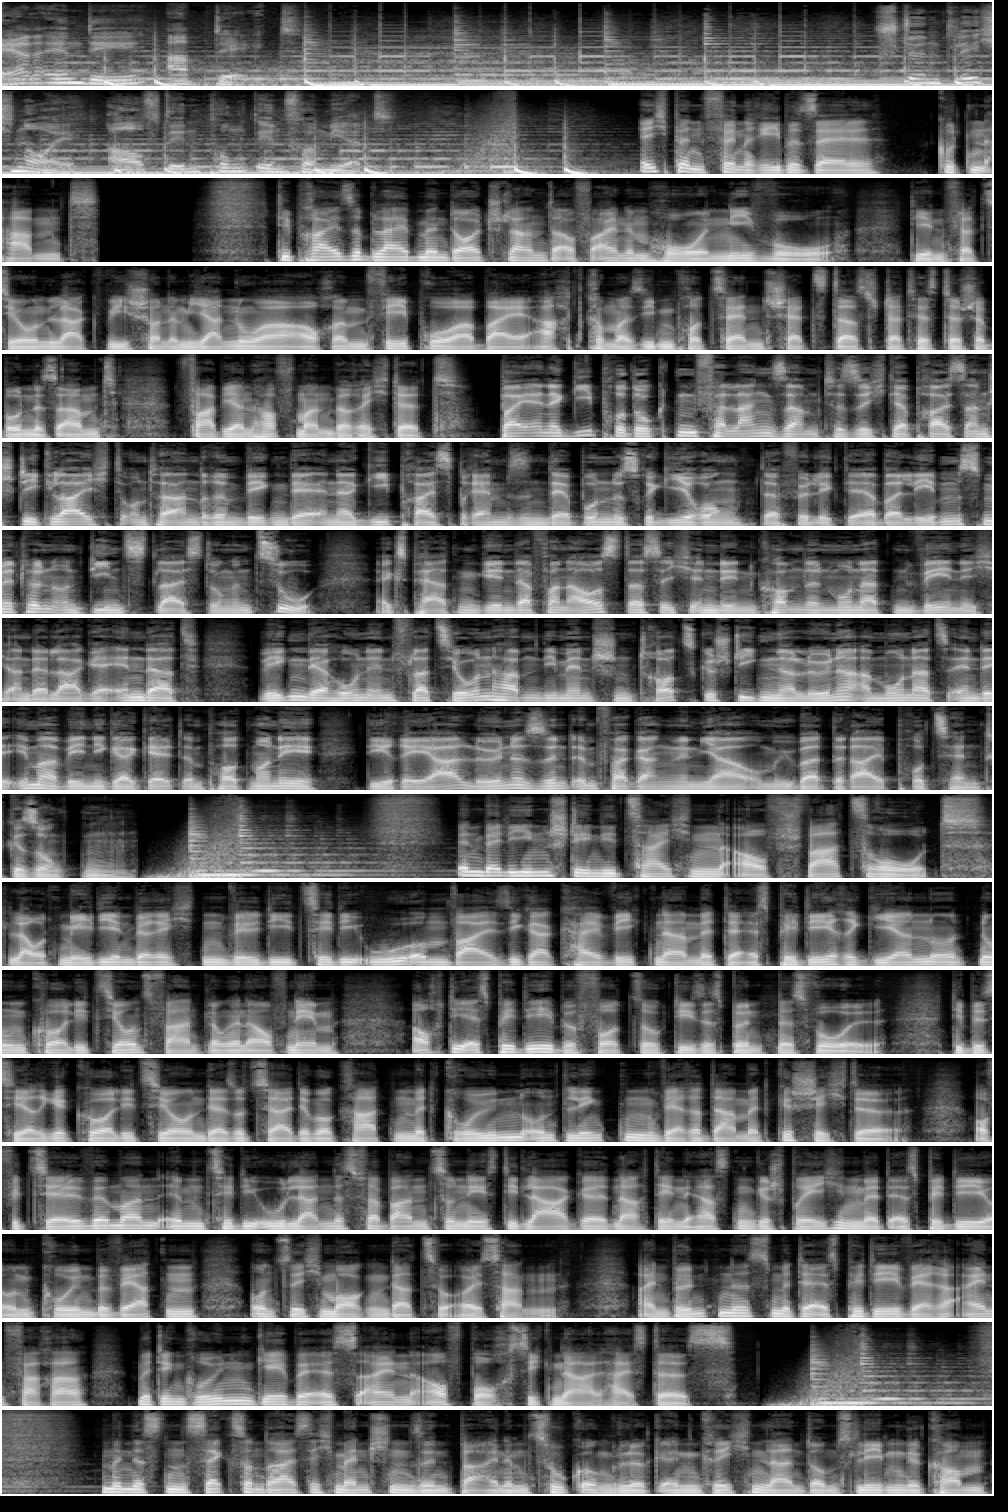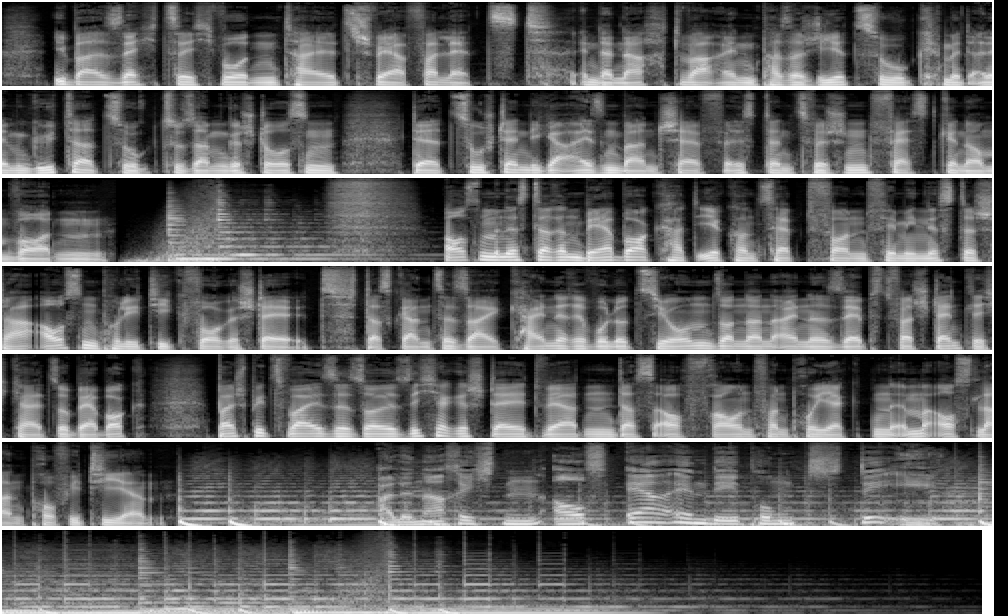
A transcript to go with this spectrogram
RND Update. Stündlich neu. Auf den Punkt informiert. Ich bin Finn Riebesell. Guten Abend. Die Preise bleiben in Deutschland auf einem hohen Niveau. Die Inflation lag wie schon im Januar auch im Februar bei 8,7 Prozent, schätzt das Statistische Bundesamt. Fabian Hoffmann berichtet. Bei Energieprodukten verlangsamte sich der Preisanstieg leicht, unter anderem wegen der Energiepreisbremsen der Bundesregierung. Dafür legte er bei Lebensmitteln und Dienstleistungen zu. Experten gehen davon aus, dass sich in den kommenden Monaten wenig an der Lage ändert. Wegen der hohen Inflation haben die Menschen trotz gestiegener Löhne am Monatsende immer weniger Geld im Portemonnaie. Die Reallöhne sind im vergangenen Jahr um über drei Prozent gesunken. In Berlin stehen die Zeichen auf Schwarz-Rot. Laut Medienberichten will die CDU um Wahlsieger Kai Wegner mit der SPD regieren und nun Koalitionsverhandlungen aufnehmen. Auch die SPD bevorzugt dieses Bündnis wohl. Die bisherige Koalition der Sozialdemokraten mit Grünen und Linken wäre damit Geschichte. Offiziell will man im CDU-Landesverband zunächst die Lage nach den ersten Gesprächen mit SPD und Grünen bewerten und sich morgen dazu äußern. Ein Bündnis mit der SPD wäre einfacher. Mit den Grünen gäbe es einen Aufbau Abbruchsignal heißt es. Mindestens 36 Menschen sind bei einem Zugunglück in Griechenland ums Leben gekommen. Über 60 wurden teils schwer verletzt. In der Nacht war ein Passagierzug mit einem Güterzug zusammengestoßen. Der zuständige Eisenbahnchef ist inzwischen festgenommen worden. Außenministerin Baerbock hat ihr Konzept von feministischer Außenpolitik vorgestellt. Das Ganze sei keine Revolution, sondern eine Selbstverständlichkeit, so Baerbock. Beispielsweise soll sichergestellt werden, dass auch Frauen von Projekten im Ausland profitieren. Alle Nachrichten auf rnd.de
